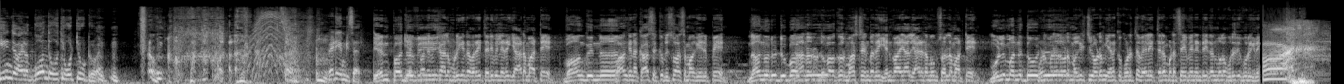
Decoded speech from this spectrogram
கீஞ்ச வாயில கோந்த ஊத்தி ஒட்டி விட்டுருவேன். ரெடி சார் என் பதவி முடிகிற வரை தெருவில் யாட மாட்டேன். வாங்குன வாங்கின காசுக்கு விசுவாசமாக இருப்பேன். நான் ஒரு டுபா ஒரு டுபாக்கு மாஸ்டர் என்பதை என் வாயால் யாரிடமும் சொல்ல மாட்டேன். முழு மனதோடு ஒரு மகிழ்ச்சியோடும் எனக்கு கொடுத்த வேலை திறம்பட செய்வேன் என்று உறுதி கூறுகிறேன்.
